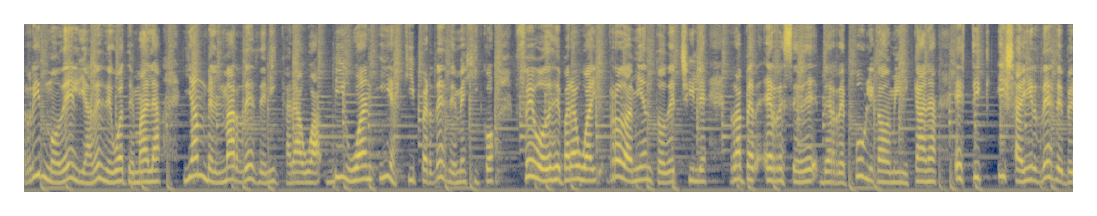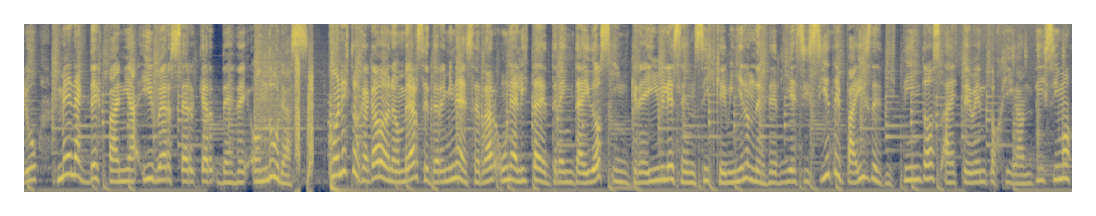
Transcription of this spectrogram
Ritmo Delia desde Guatemala, Jan Belmar desde Nicaragua, B1 y Skipper desde México, Febo desde Paraguay, Rodamiento de Chile, Rapper RCD de República Dominicana, y Jair desde Perú, Menac de España y Berserker desde Honduras. Con estos que acabo de nombrar se termina de cerrar una lista de 32 increíbles en sí que vinieron desde 17 países distintos a este evento gigantísimo.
